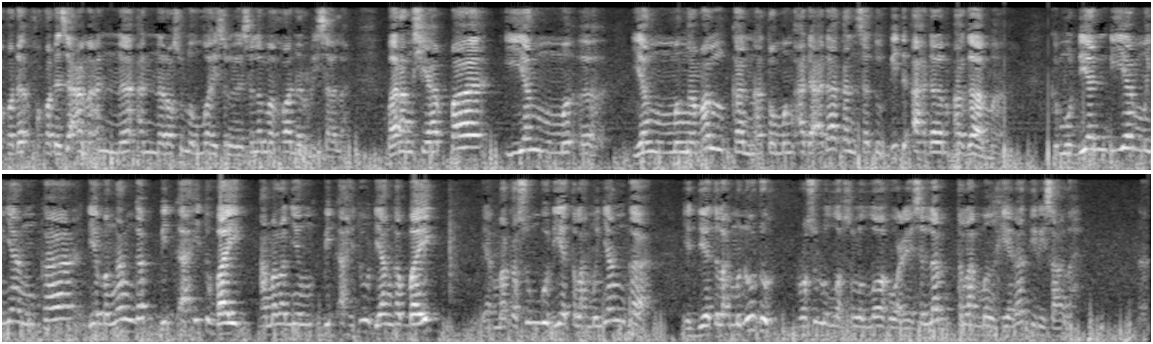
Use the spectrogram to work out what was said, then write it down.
faqad faqad za'ama anna anna Rasulullah sallallahu alaihi wasallam khana risalah. Barang siapa yang uh, yang mengamalkan atau mengada-adakan satu bid'ah dalam agama kemudian dia menyangka, dia menganggap bid'ah itu baik, amalan yang bid'ah itu dianggap baik, ya maka sungguh dia telah menyangka, ya dia telah menuduh Rasulullah Shallallahu Alaihi Wasallam telah mengkhianati risalah. Nah,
